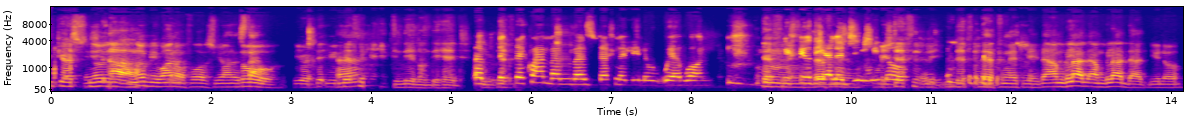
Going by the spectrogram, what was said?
because you know nah, no be one of us you understand no, you're you Huh? definitely hit the nail on the head. Uh, the, the clan members definitely know we're one. Definitely. we Mm, feel the definitely. energy. We we know. definitely, definitely. definitely i'm glad i'm glad that you know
